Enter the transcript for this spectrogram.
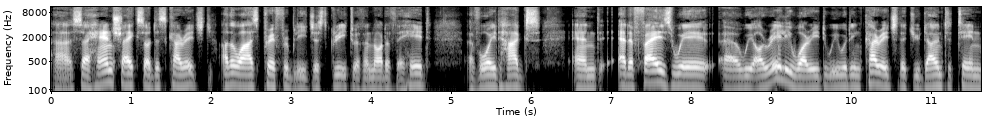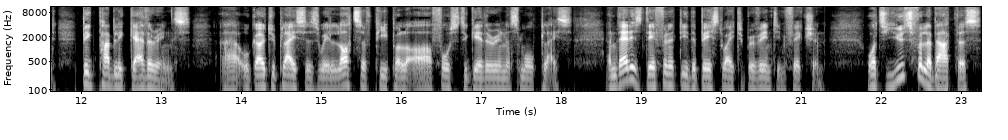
Uh, so, handshakes are discouraged. Otherwise, preferably just greet with a nod of the head, avoid hugs. And at a phase where uh, we are really worried, we would encourage that you don't attend big public gatherings uh, or go to places where lots of people are forced together in a small place. And that is definitely the best way to prevent infection. What's useful about this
